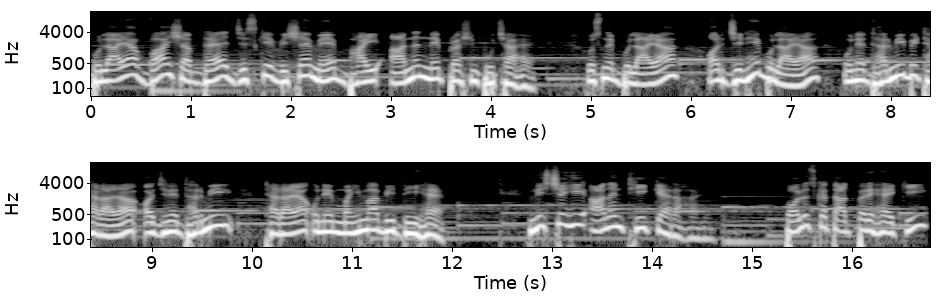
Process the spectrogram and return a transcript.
बुलाया वह शब्द है, जिसके विषय में भाई आनंद ने प्रश्न पूछा है। उसने बुलाया और जिन्हें बुलाया, उन्हें धर्मी भी ठहराया, और जिन्हें धर्मी ठहराया, उन्हें महिमा भी दी है। निश्चय ही आनंद ठीक कह रहा है। पॉलुस का तात्पर्य है कि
